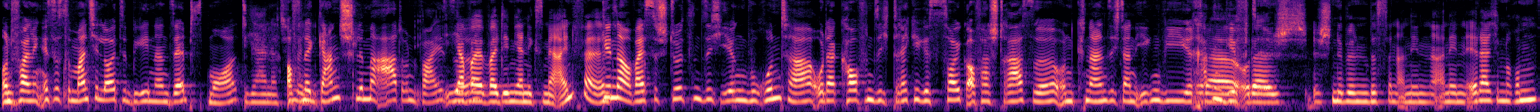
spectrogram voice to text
Und vor allen Dingen ist es so, manche Leute begehen dann Selbstmord Ja, natürlich. auf eine ganz schlimme Art und Weise. Ja, weil, weil denen ja nichts mehr einfällt. Genau, weißt du, stürzen sich irgendwo runter oder kaufen sich dreckiges Zeug auf der Straße und knallen sich dann irgendwie Oder, Rattengift. oder sch- schnibbeln ein bisschen an den, an den Äderchen rum.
